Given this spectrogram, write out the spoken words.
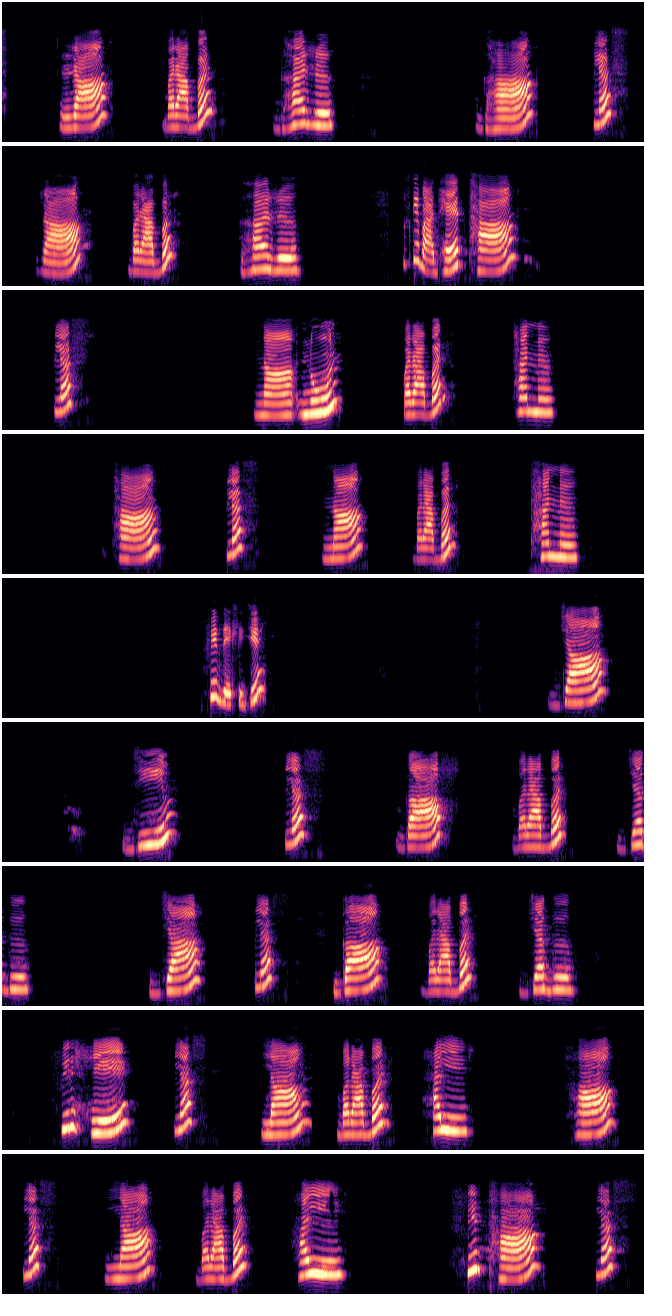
रा बराबर घर। घा प्लस रा बराबर घर। उसके बाद है था प्लस ना, नून बराबर थन था प्लस ना बराबर थन फिर देख लीजिए। जा जीम प्लस, गाफ, बराबर, जग। जा, प्लस, गा, बराबर, जग। फिर हे, प्लस, लाम, बराबर, हल। हा प्लस ला बराबर हल। फिर था प्लस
